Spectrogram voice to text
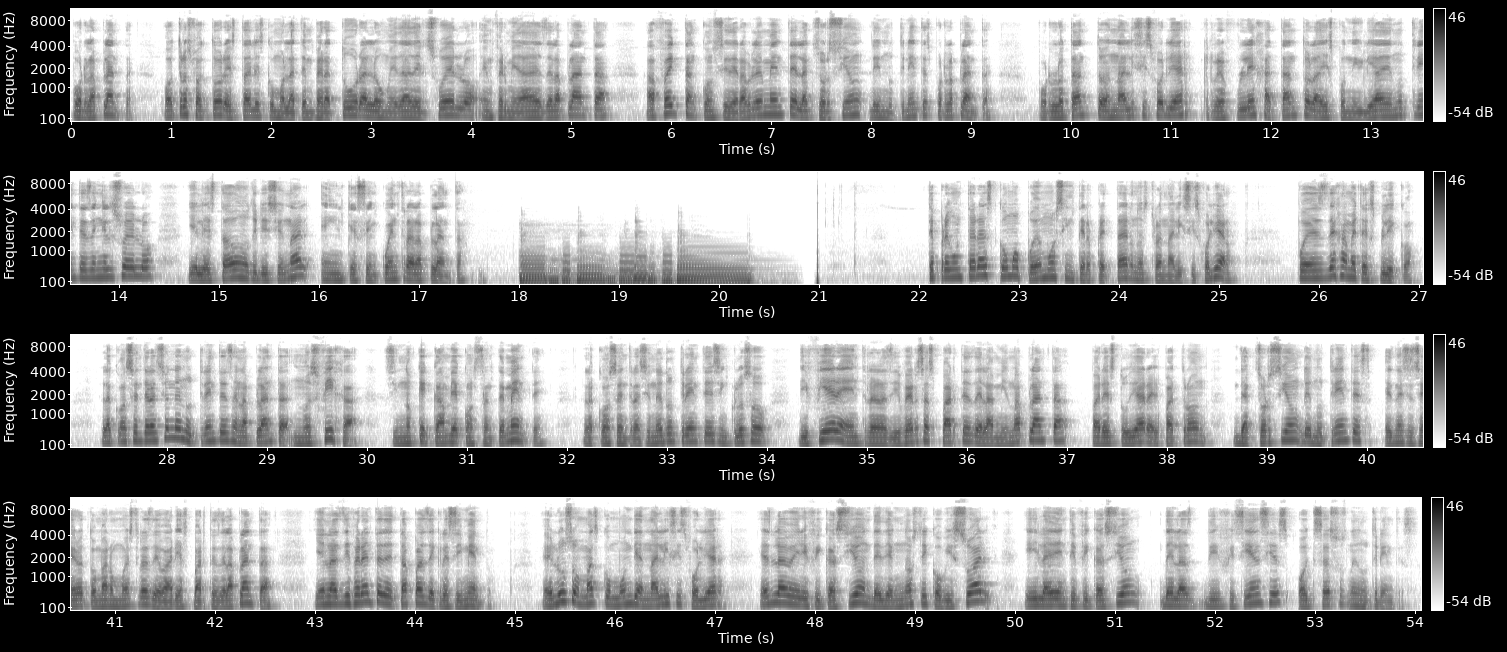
por la planta. Otros factores tales como la temperatura, la humedad del suelo, enfermedades de la planta, afectan considerablemente la absorción de nutrientes por la planta. Por lo tanto, análisis foliar refleja tanto la disponibilidad de nutrientes en el suelo y el estado nutricional en el que se encuentra la planta. Te preguntarás cómo podemos interpretar nuestro análisis foliar. Pues déjame te explico. La concentración de nutrientes en la planta no es fija, sino que cambia constantemente. La concentración de nutrientes incluso difiere entre las diversas partes de la misma planta. Para estudiar el patrón de absorción de nutrientes es necesario tomar muestras de varias partes de la planta y en las diferentes etapas de crecimiento. El uso más común de análisis foliar es la verificación de diagnóstico visual y la identificación de las deficiencias o excesos de nutrientes.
